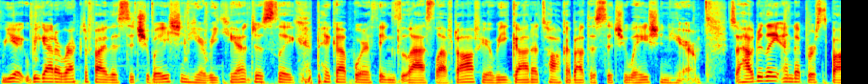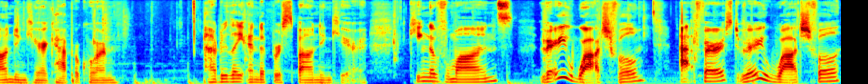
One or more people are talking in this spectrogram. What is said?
we, gotta rectify this situation here. We can't just like pick up where things last left off here. We gotta talk about the situation here. So how do they end up responding here capricorn? How do they end up responding here? King of wands very watchful at first, very watchful.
